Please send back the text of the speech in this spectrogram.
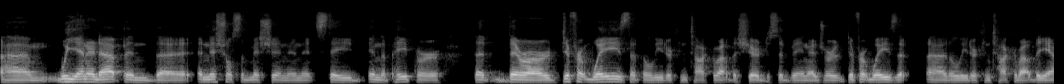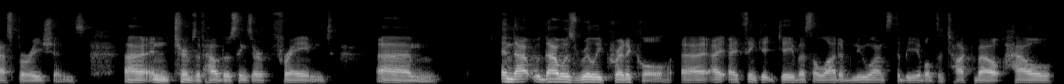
um, we ended up in the initial submission and it stayed in the paper that there are different ways that the leader can talk about the shared disadvantage or different ways that uh, the leader can talk about the aspirations uh, in terms of how those things are framed. Um, and that that was really critical. Uh, I, I, think it gave us a lot of nuance to be able to talk about how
